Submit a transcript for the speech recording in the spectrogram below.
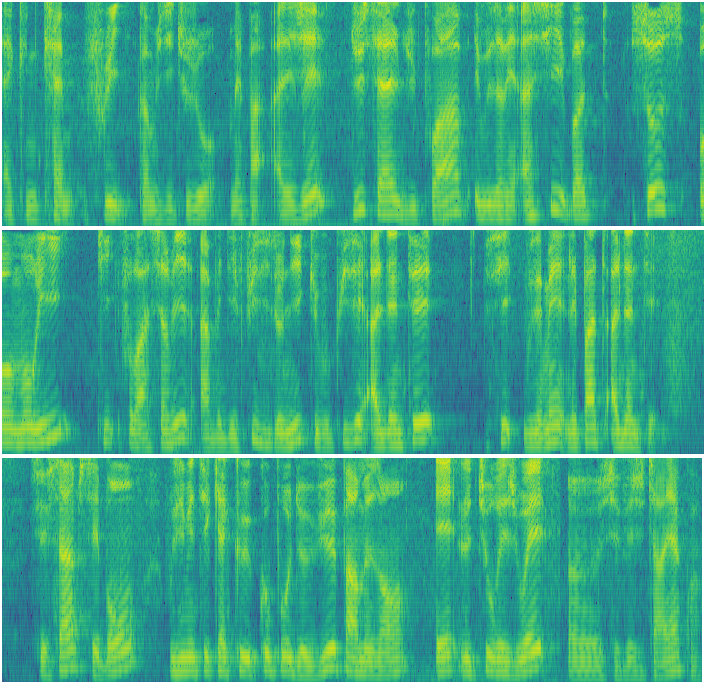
avec une crème fluide, comme je dis toujours, mais pas allégée, du sel, du poivre, et vous avez ainsi votre sauce au mori qu'il faudra servir avec des fusillonis que vous cuisez al dente si vous aimez les pâtes al dente. C'est simple, c'est bon. Vous y mettez quelques copeaux de vieux parmesan et le tour est joué. Euh, c'est végétarien quoi.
